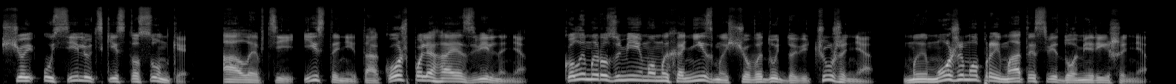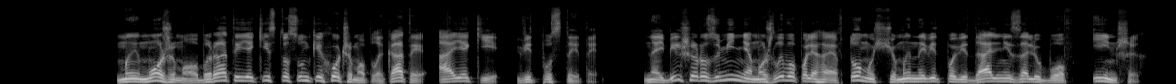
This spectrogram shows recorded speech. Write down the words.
що й усі людські стосунки, але в цій істині також полягає звільнення. Коли ми розуміємо механізми, що ведуть до відчуження, ми можемо приймати свідомі рішення. Ми можемо обирати, які стосунки хочемо плекати, а які відпустити. Найбільше розуміння можливо полягає в тому, що ми не відповідальні за любов інших.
